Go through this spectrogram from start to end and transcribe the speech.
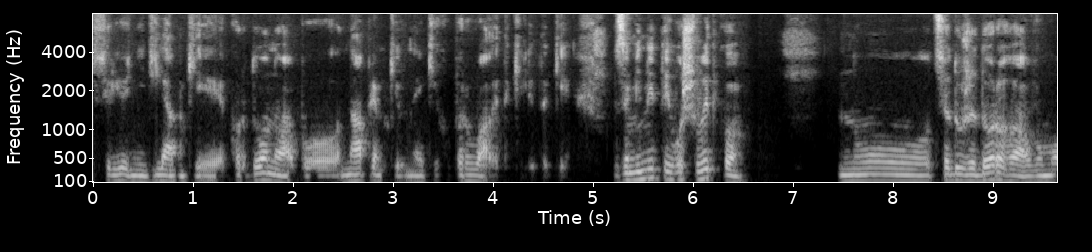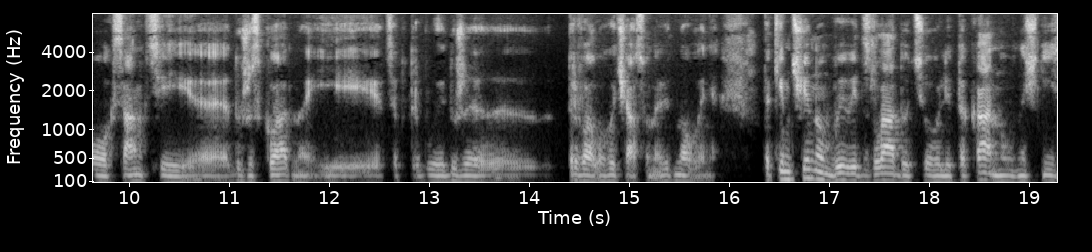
серйозні ділянки кордону або напрямків, на яких оперували такі літаки. Замінити його швидко. Ну, це дуже дорого, а в умовах санкцій е, дуже складно і це потребує дуже тривалого часу на відновлення. Таким чином, вивід з ладу цього літака ну в значній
